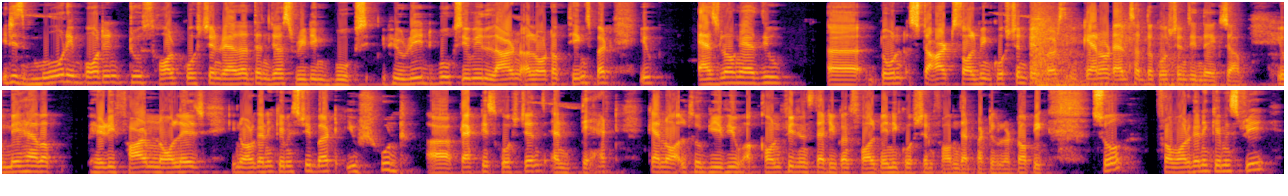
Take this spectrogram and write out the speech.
it is more important to solve question rather than just reading books. If you read books you will learn a lot of things but you as long as you uh, don't start solving question papers. You cannot answer the questions in the exam. You may have a very firm knowledge in organic chemistry but you should uh, practice questions and that can also give you a confidence that you can solve any question from that particular topic. So from organic chemistry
